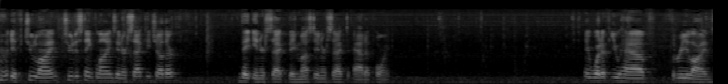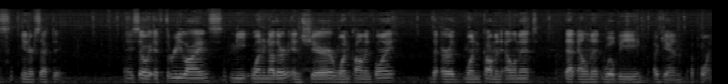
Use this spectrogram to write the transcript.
if two lines, two distinct lines intersect each other, they intersect. They must intersect at a point. Okay, what if you have three lines intersecting? Okay, so if three lines meet one another and share one common point, or one common element, that element will be again a point.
